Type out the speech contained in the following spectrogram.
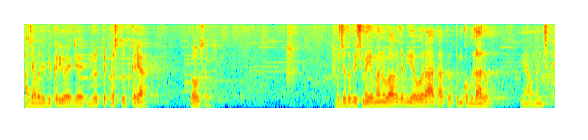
આજે આ બધી દીકરીઓએ જે નૃત્ય પ્રસ્તુત કર્યા બહુ સરસ मुझे तो बीच में ये मन हुआ कि जब ये हो रहा था तो तुमको बुला लूं यहाँ मंच पे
